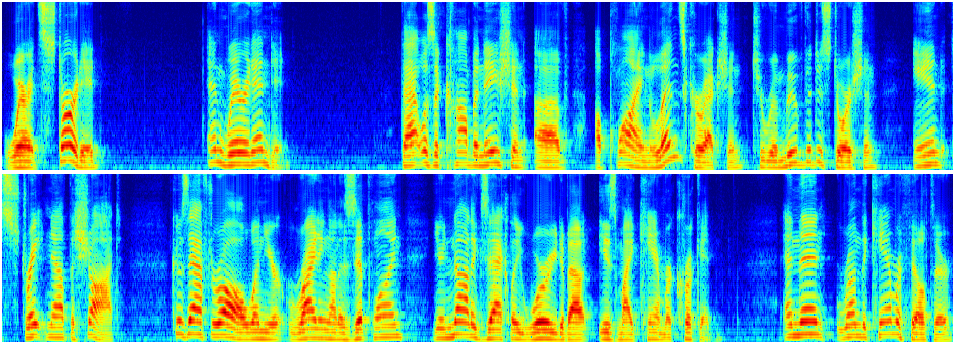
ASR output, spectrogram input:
where it started and where it ended. That was a combination of applying lens correction to remove the distortion and straighten out the shot, because after all, when you're riding on a zip line, you're not exactly worried about is my camera crooked. And then run the camera filter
